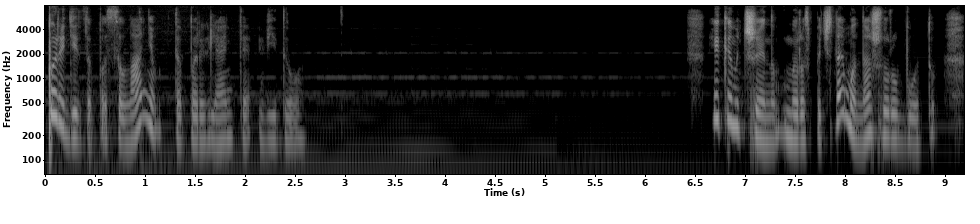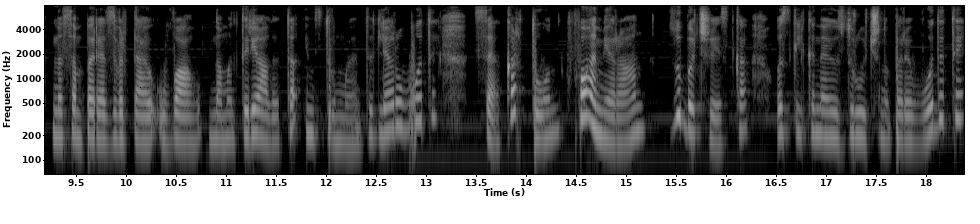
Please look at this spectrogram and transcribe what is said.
Перейдіть за посиланням та перегляньте відео. Яким чином ми розпочнемо нашу роботу? Насамперед звертаю увагу на матеріали та інструменти для роботи. Це картон, фоаміран, зубочистка, оскільки нею зручно переводити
